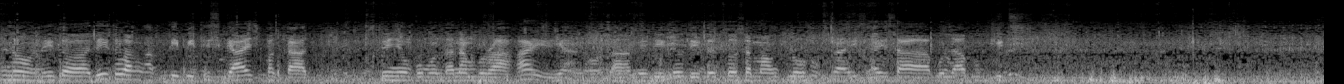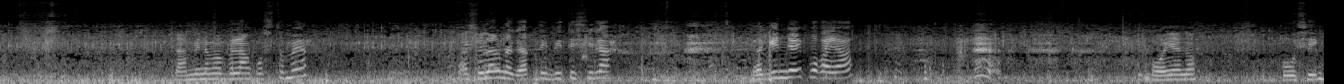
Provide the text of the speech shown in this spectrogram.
Ano, dito, dito ang activities guys pagka gusto nyo pumunta ng Boracay. Yan, o, dami dito. Dito to sa Mount Luho guys, ay sa Bulabog Beach. Dami naman palang customer. Kaso lang, nag-activity sila. Nag-enjoy po kayo? o, ayan o. Pusing.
